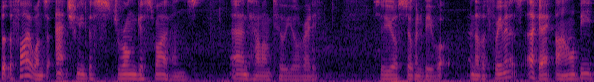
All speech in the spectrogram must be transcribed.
But the fire ones are actually the strongest wyverns. And how long till you're ready? So you're still going to be, what, another three minutes? Okay, I'll be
